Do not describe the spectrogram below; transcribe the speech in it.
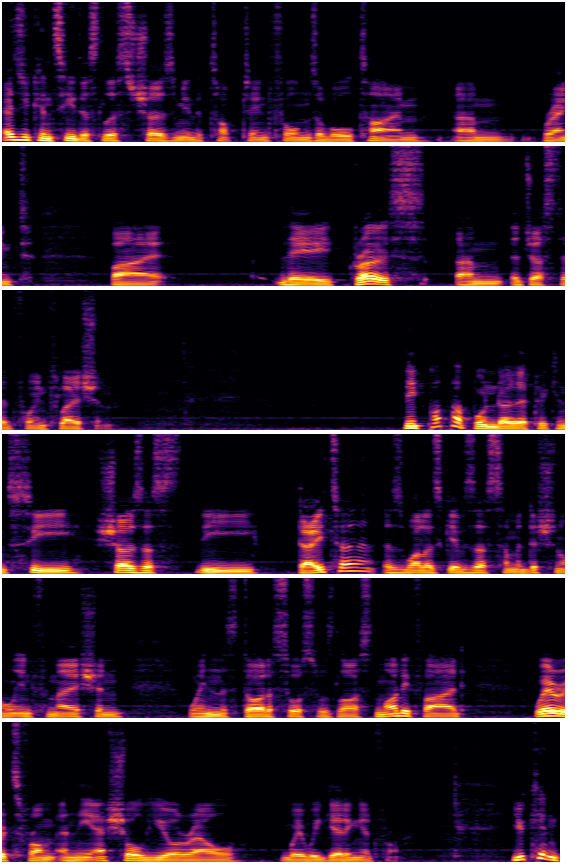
As you can see, this list shows me the top 10 films of all time um, ranked by their gross um, adjusted for inflation. The pop-up window that we can see shows us the data as well as gives us some additional information when this data source was last modified, where it's from, and the actual URL where we're getting it from. You can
